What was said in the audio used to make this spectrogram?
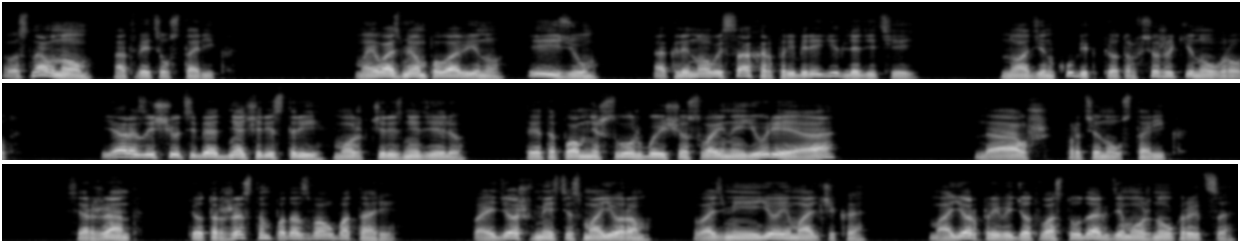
«В основном», — ответил старик. «Мы возьмем половину и изюм, а кленовый сахар прибереги для детей». Но один кубик Петр все же кинул в рот. «Я разыщу тебя дня через три, может, через неделю. Ты это помнишь службу еще с войны Юрия, а?» «Да уж», — протянул старик. «Сержант», — Петр жестом подозвал Батари. «Пойдешь вместе с майором. Возьми ее и мальчика. Майор приведет вас туда, где можно укрыться.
